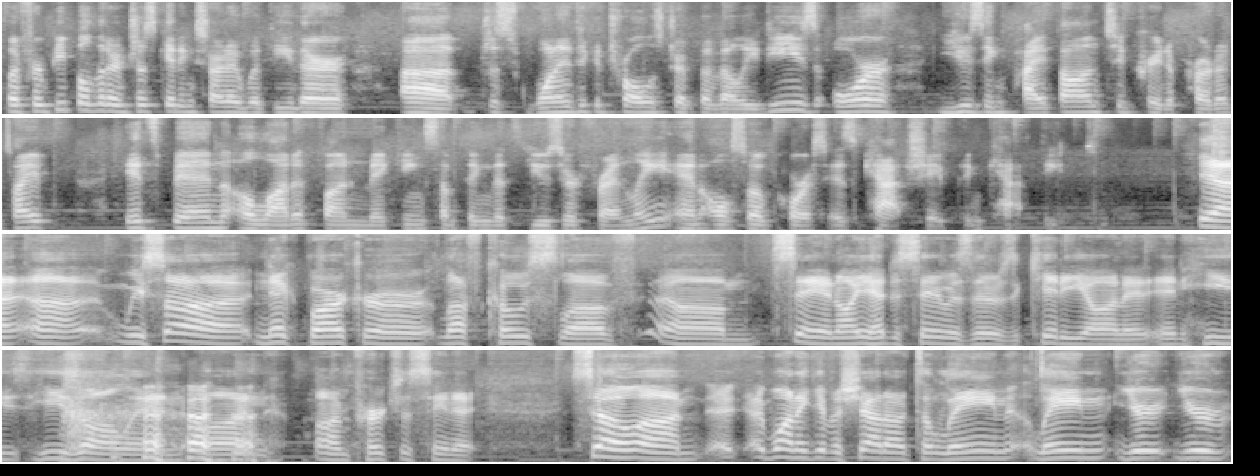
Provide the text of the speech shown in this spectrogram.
But for people that are just getting started with either uh, just wanting to control a strip of LEDs or using Python to create a prototype, it's been a lot of fun making something that's user friendly and also, of course, is cat shaped and cat themed. Yeah, uh, we saw Nick Barker left Coast Love um, saying all you had to say was there's a kitty on it, and he's he's all in on on purchasing it. So um, I, I want to give a shout out to Lane. Lane, you're you're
